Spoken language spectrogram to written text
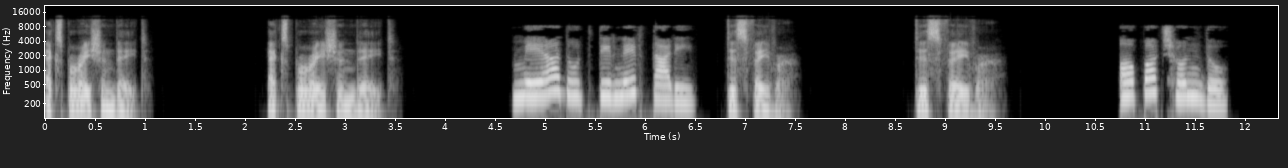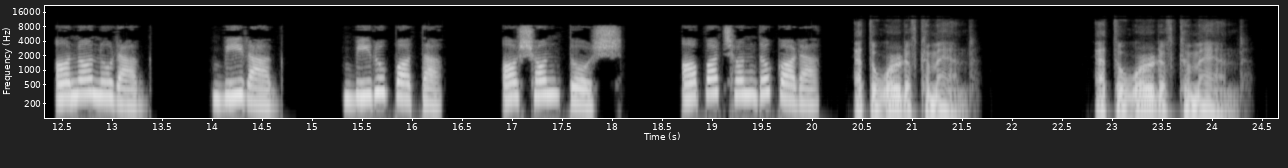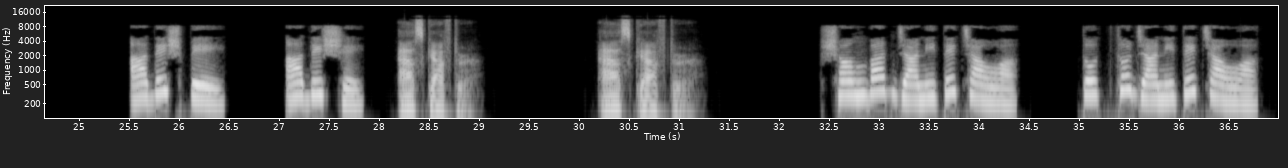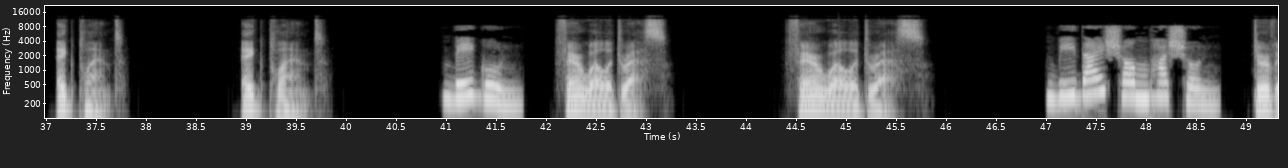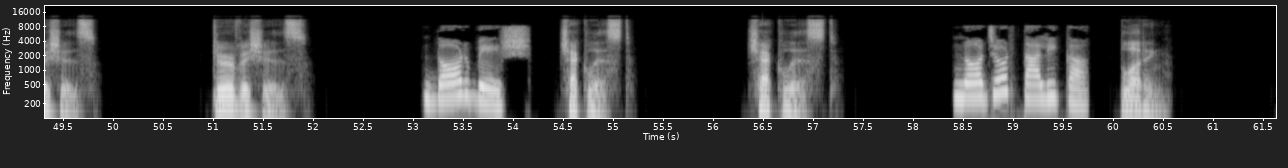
Expiration date. Expiration date. মেয়াদ উত্তীর্ণের তারিখ Disfavor. Disfavor. অপছন্দ অননুরাগ বিরাগ বিরূপতা অসন্তোষ অপছন্দ করা At the word of command. At the word of command. আদেশ পেয়ে আদেশে Ask after. Ask after. সংবাদ জানিতে চাওয়া তথ্য জানিতে চাওয়া Eggplant. Eggplant. বেগুন Farewell address. Farewell address. বিদায় সম্ভাষণ Dervishes. Dervishes. দরবেশ Checklist. Checklist. নজর তালিকা Blooding.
